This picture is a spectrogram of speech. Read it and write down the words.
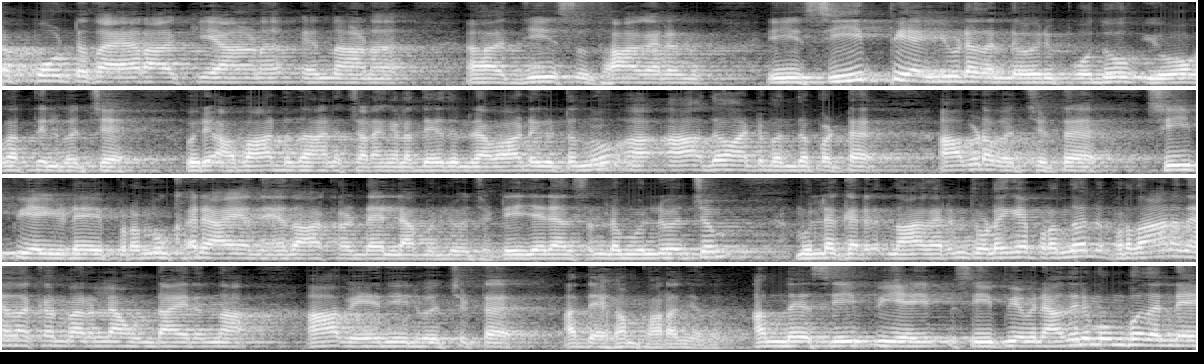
റിപ്പോർട്ട് തയ്യാറാക്കിയാണ് എന്നാണ് ജി സുധാകരൻ ഈ സി പി ഐയുടെ തന്നെ ഒരു പൊതു യോഗത്തിൽ വെച്ച് ഒരു അവാർഡ് ദാന ചടങ്ങിൽ അദ്ദേഹത്തിന് ഒരു അവാർഡ് കിട്ടുന്നു. അതുമായിട്ട് ബന്ധപ്പെട്ട് അവിടെ വെച്ചിട്ട് സി പി ഐയുടെ പ്രമുഖരായ നേതാക്കളുടെ എല്ലാം മുന്നിൽ വെച്ച് ടി ജയരാജന്റെ മുന്നിൽ വെച്ചും മുല്ലക്കര നാഗരൻ തുടങ്ങിയ പ്രധാന നേതാക്കന്മാരെല്ലാം ഉണ്ടായിരുന്ന ആ വേദിയിൽ വെച്ചിട്ട് അദ്ദേഹം പറഞ്ഞത്. അന്ന് C P I C P എമ്മിന് അതിനു മുമ്പ് തന്നെ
